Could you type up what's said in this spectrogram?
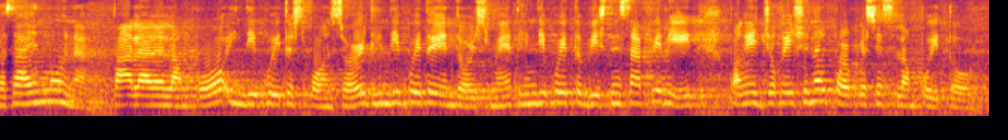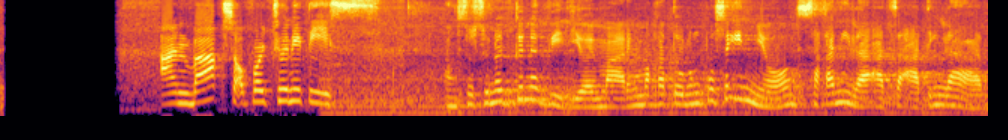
Basahin muna. Paalala lang po, hindi po ito sponsored, hindi po ito endorsement, hindi po ito business affiliate, pang educational purposes lang po ito. Unbox opportunities. Ang susunod ko na video ay maaaring makatulong po sa inyo, sa kanila at sa ating lahat.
